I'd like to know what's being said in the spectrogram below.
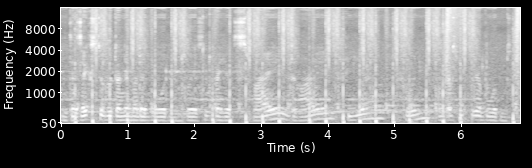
Und der sechste wird dann immer der Boden. So, jetzt sind wir hier 2, 3, 4, 5 und das müsste der Boden sein.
